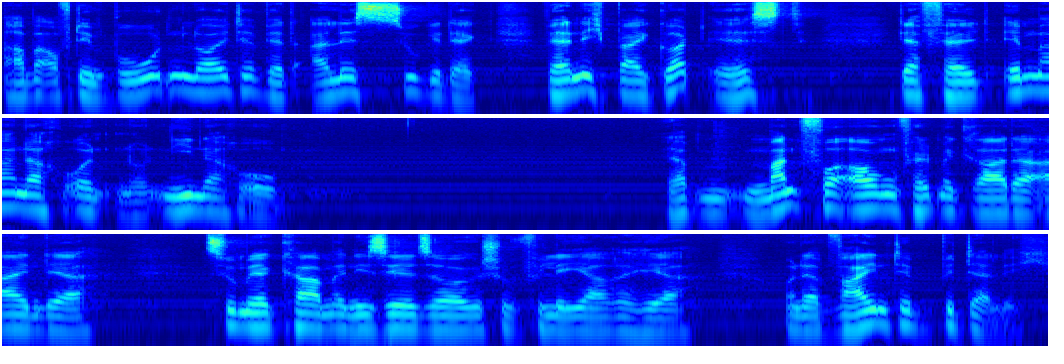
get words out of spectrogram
Aber auf dem Boden, Leute, wird alles zugedeckt. Wer nicht bei Gott ist, der fällt immer nach unten und nie nach oben. Ich habe einen Mann vor Augen, fällt mir gerade ein, der zu mir kam in die Seelsorge schon viele Jahre her. Und er weinte bitterlich.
